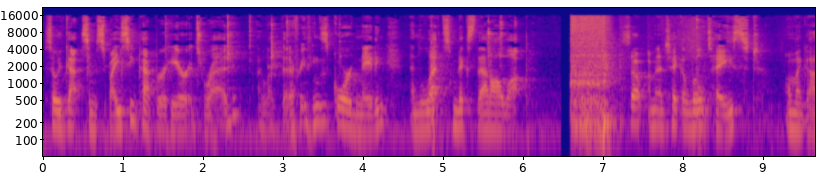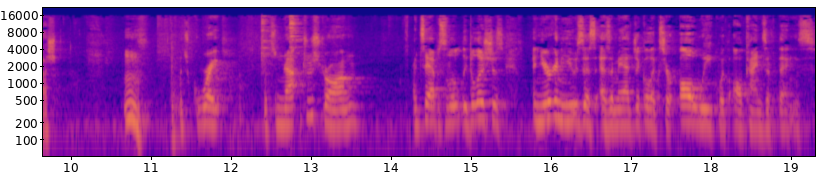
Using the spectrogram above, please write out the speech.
So we've got some spicy pepper here. It's red. I like that everything's coordinating. And let's mix that all up. So I'm gonna take a little taste. Oh my gosh. Mmm, it's great. It's not too strong. It's absolutely delicious. And you're gonna use this as a magic elixir all week with all kinds of things.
